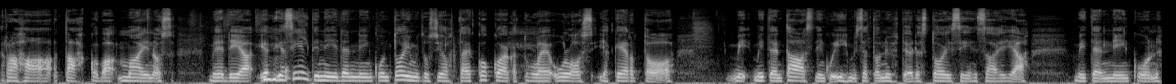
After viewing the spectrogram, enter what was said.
rahaa tahkova mainosmedia. Ja, ja silti niiden niin kuin toimitusjohtaja koko aika tulee ulos ja kertoo, mi, miten taas niin kuin ihmiset on yhteydessä toisiinsa ja miten niin kuin,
